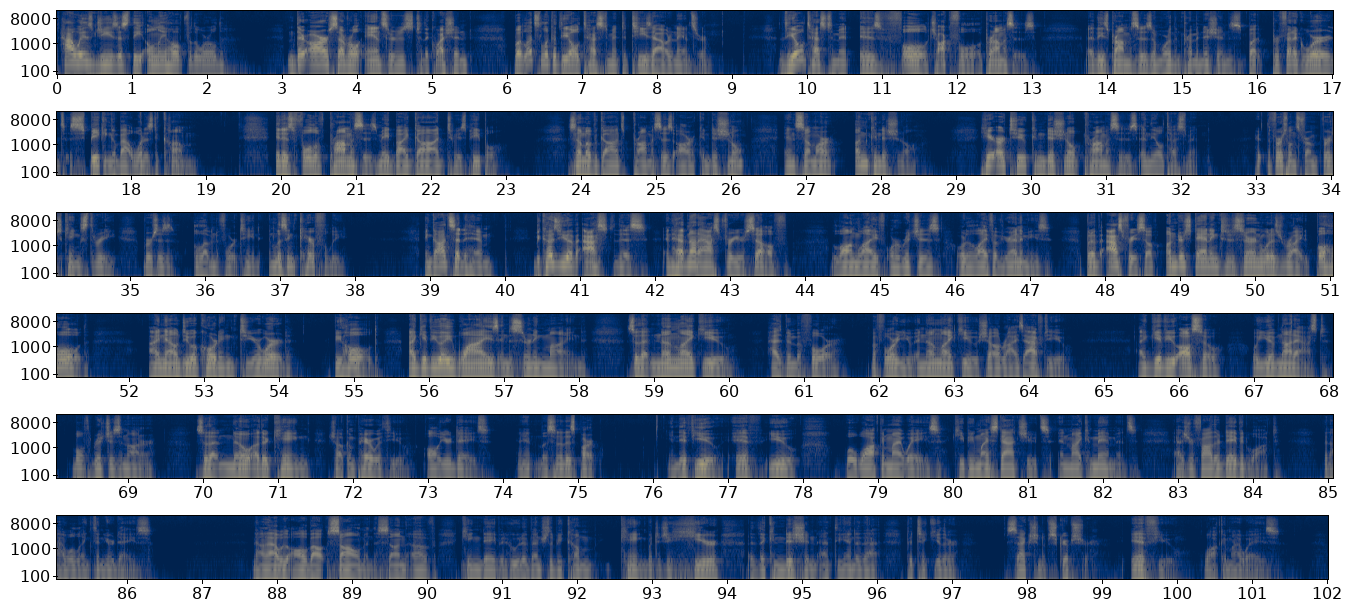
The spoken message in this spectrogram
How is Jesus the only hope for the world? There are several answers to the question, but let's look at the Old Testament to tease out an answer. The Old Testament is full, chock full of promises. Uh, these promises are more than premonitions, but prophetic words speaking about what is to come. It is full of promises made by God to his people. Some of God's promises are conditional, and some are unconditional. Here are two conditional promises in the Old Testament. The first one's from 1 Kings 3, verses 11 to 14. And listen carefully. And God said to him, Because you have asked this, and have not asked for yourself long life or riches or the life of your enemies, but have asked for yourself understanding to discern what is right. Behold, I now do according to your word. Behold, I give you a wise and discerning mind, so that none like you has been before before you, and none like you shall arise after you. I give you also what you have not asked, both riches and honor, so that no other king shall compare with you all your days. And listen to this part. And if you, if you will walk in my ways, keeping my statutes and my commandments, as your father David walked, then I will lengthen your days. Now, that was all about Solomon, the son of King David, who would eventually become king. But did you hear the condition at the end of that particular section of Scripture? If you walk in my ways,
